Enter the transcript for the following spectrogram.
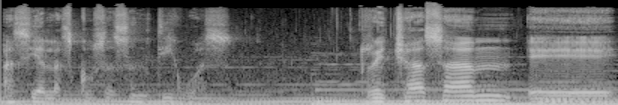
hacia las cosas antiguas. Rechazan eh,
